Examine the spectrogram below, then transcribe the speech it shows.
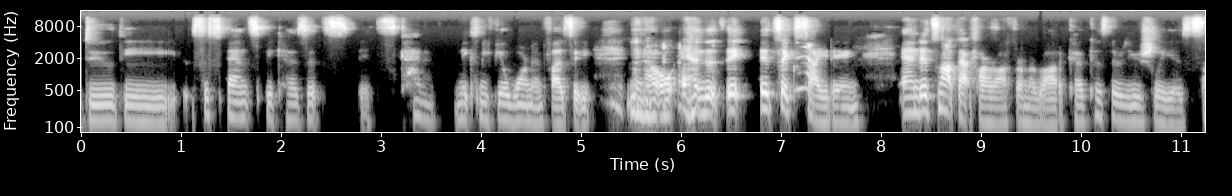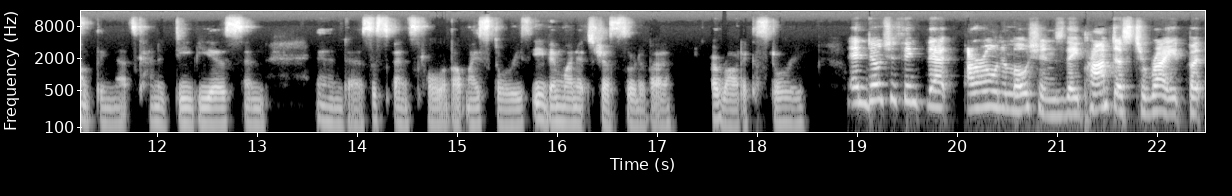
do the suspense because it's it's kind of makes me feel warm and fuzzy you know and it, it, it's exciting and it's not that far off from erotica because there usually is something that's kind of devious and and uh, suspenseful about my stories, even when it's just sort of a erotic story. And don't you think that our own emotions, they prompt us to write, but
